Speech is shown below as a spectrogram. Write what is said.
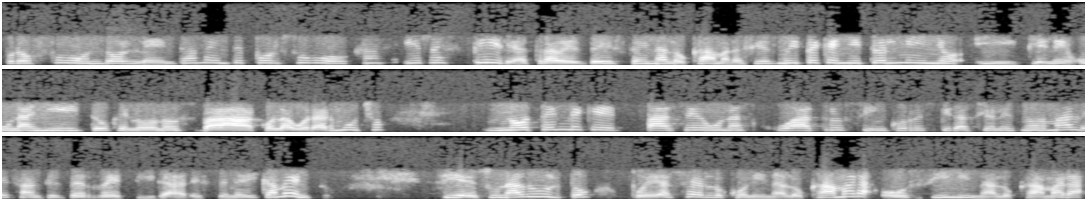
profundo, lentamente por su boca y respire a través de esta inhalocámara. Si es muy pequeñito el niño y tiene un añito que no nos va a colaborar mucho, nótenle que pase unas cuatro o cinco respiraciones normales antes de retirar este medicamento. Si es un adulto, puede hacerlo con inhalocámara o sin inhalocámara,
